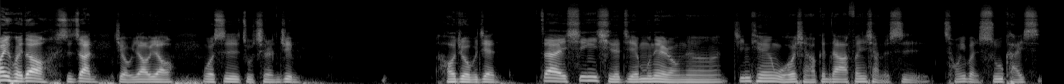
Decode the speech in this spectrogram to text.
欢迎回到实战九幺幺，我是主持人俊好久不见。在新一期的节目内容呢，今天我会想要跟大家分享的是从一本书开始。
